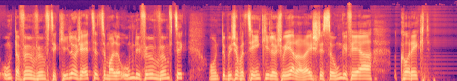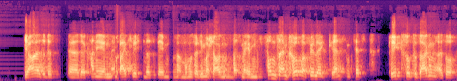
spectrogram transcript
unter 55 Kilo, schätze jetzt mal um die 55 und du bist aber 10 Kilo schwerer. Ist das so ungefähr korrekt? Ja, also das, äh, da kann ich eben beipflichten, dass es eben, man muss halt immer schauen, was man eben von seinem Körper für Grenzen gesetzt kriegt, sozusagen. Also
